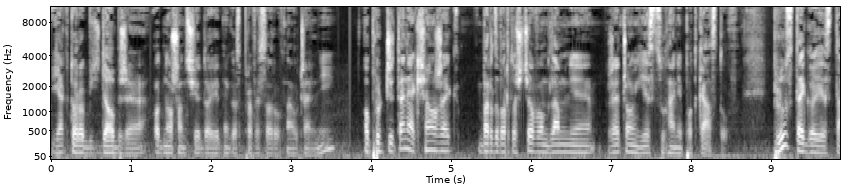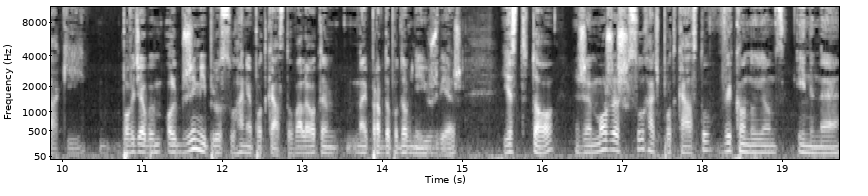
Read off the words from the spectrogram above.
jak to robić dobrze, odnosząc się do jednego z profesorów na uczelni. Oprócz czytania książek, bardzo wartościową dla mnie rzeczą jest słuchanie podcastów. Plus tego jest taki, powiedziałbym olbrzymi plus słuchania podcastów, ale o tym najprawdopodobniej już wiesz, jest to, że możesz słuchać podcastów wykonując inne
